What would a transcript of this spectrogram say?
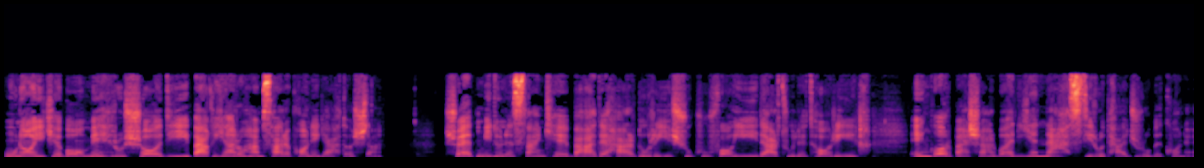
اونایی که با مهر و شادی بقیه رو هم سر پا نگه داشتن. شاید می‌دونستن که بعد هر دوره شکوفایی در طول تاریخ انگار بشر باید یه نحسی رو تجربه کنه.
